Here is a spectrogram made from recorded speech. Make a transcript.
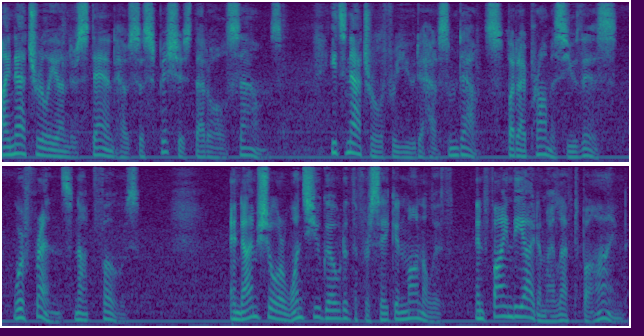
I naturally understand how suspicious that all sounds. It's natural for you to have some doubts, but I promise you this. We're friends, not foes. And I'm sure once you go to the Forsaken Monolith and find the item I left behind,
